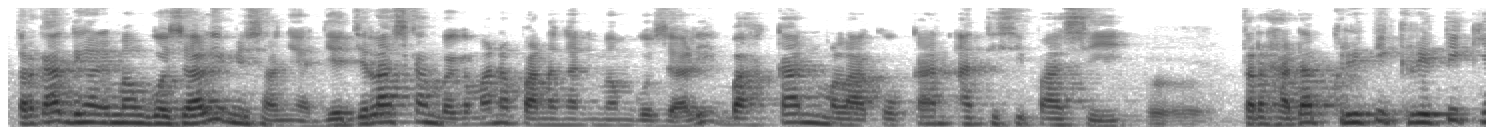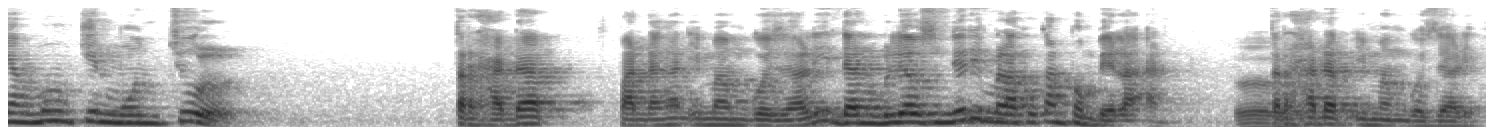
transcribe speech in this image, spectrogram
terkait dengan Imam Ghazali misalnya, dia jelaskan bagaimana pandangan Imam Ghazali bahkan melakukan antisipasi hmm. terhadap kritik-kritik yang mungkin muncul terhadap pandangan Imam Ghazali dan beliau sendiri melakukan pembelaan hmm. terhadap Imam Ghazali.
